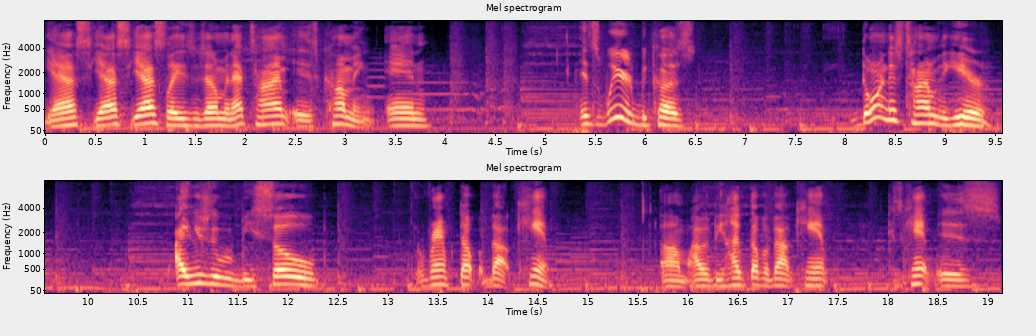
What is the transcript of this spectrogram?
Yes, yes, yes, ladies and gentlemen, that time is coming. And it's weird because during this time of the year, I usually would be so ramped up about camp. Um, I would be hyped up about camp because camp is,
